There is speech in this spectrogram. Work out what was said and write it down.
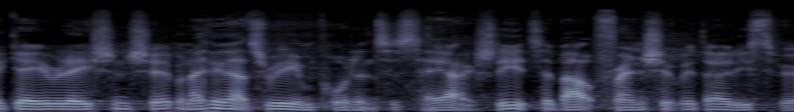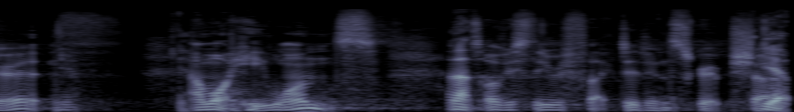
a gay relationship. And I think that's really important to say, actually. It's about friendship with the Holy Spirit and what He wants. And that's obviously reflected in Scripture. Yeah.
